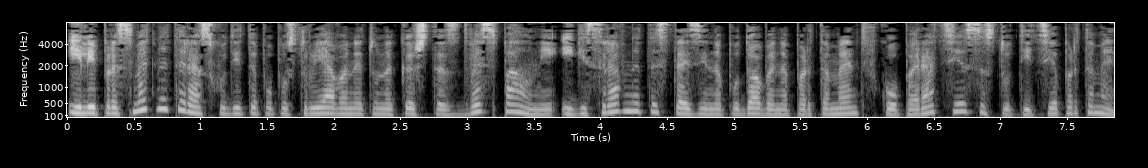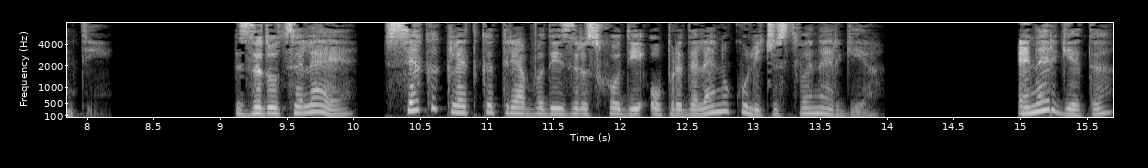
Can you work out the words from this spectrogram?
Или пресметнете разходите по построяването на къща с две спални и ги сравнете с тези на подобен апартамент в кооперация с стотици апартаменти. За да оцелее, всяка клетка трябва да изразходи определено количество енергия. Енергията,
